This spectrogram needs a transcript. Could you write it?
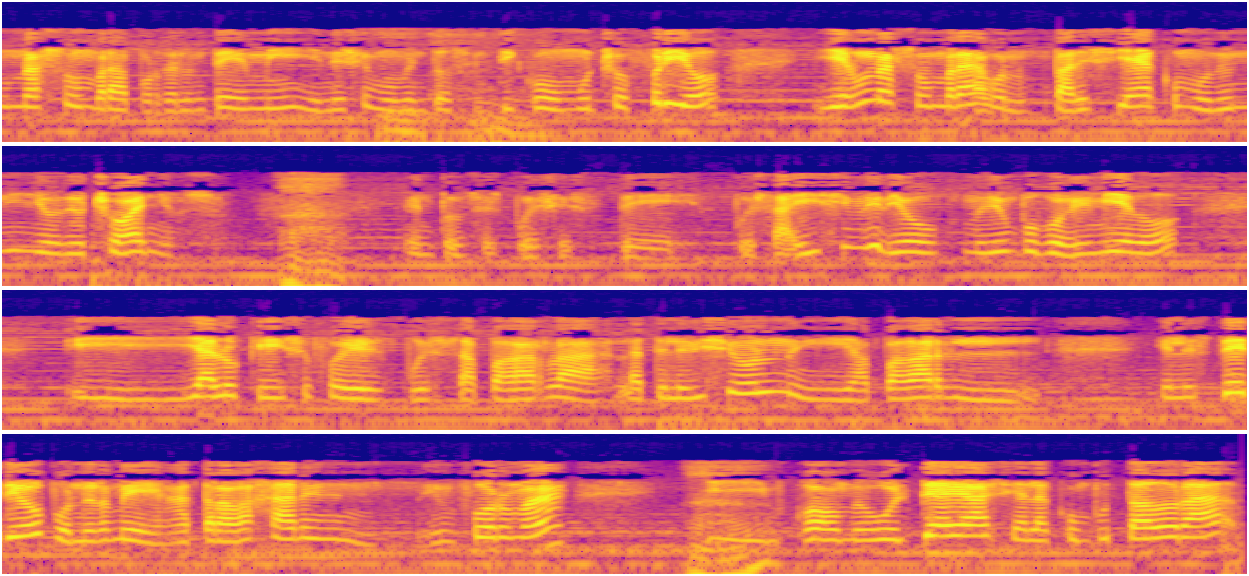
una sombra por delante de mí y en ese momento sentí como mucho frío y era una sombra, bueno, parecía como de un niño de ocho años. Entonces, pues, este, pues ahí sí me dio, me dio un poco de miedo y ya lo que hice fue, pues, apagar la, la televisión y apagar el, el estéreo, ponerme a trabajar en, en forma y cuando me volteé hacia la computadora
